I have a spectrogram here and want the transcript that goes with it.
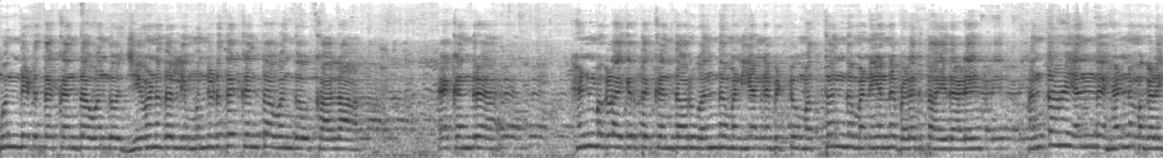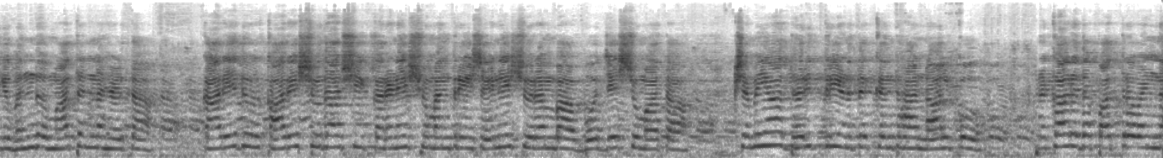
ಮುಂದಿಡತಕ್ಕಂಥ ಒಂದು ಜೀವನದಲ್ಲಿ ಮುಂದಿಡತಕ್ಕಂಥ ಒಂದು ಕಾಲ. ಯಾಕಂದ್ರೆ ಹೆಣ್ಮಗಳಾಗಿರ್ತಕ್ಕಂಥವ್ರು ಒಂದು ಮನೆಯನ್ನ ಬಿಟ್ಟು ಮತ್ತೊಂದು ಮನೆಯನ್ನ ಬೆಳಗ್ತಾ ಇದ್ದಾಳೆ. ಅಂತಹ ಎಂದ ಹೆಣ್ಣು ಮಗಳಿಗೆ ಒಂದು ಮಾತನ್ನ ಹೇಳ್ತಾ, ಕಾರೇದು ಕಾರೇಶು ದಾಶಿ ಕರಣೇಶು ಮಂತ್ರಿ ಶೈನೇಶ್ವರಂಬ ಭೋಜೇಶು ಮಾತಾ, ಕ್ಷಮೆಯ ಧರಿತ್ರಿ ಅನ್ನತಕ್ಕಂತಹ ನಾಲ್ಕು ಪ್ರಕಾರದ ಪಾತ್ರವನ್ನ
